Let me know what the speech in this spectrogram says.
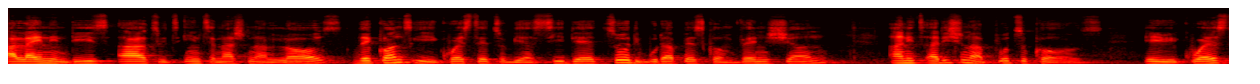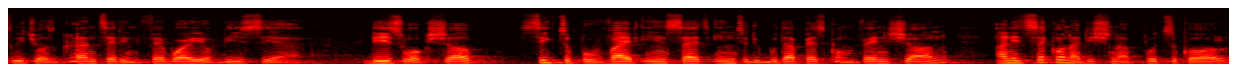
Aligning these acts with international laws, the country requested to be acceded to the Budapest Convention and its additional protocols, a request which was granted in February of this year. This workshop seeks to provide insight into the Budapest Convention and its second additional protocol,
